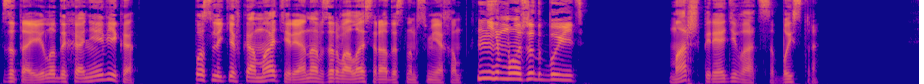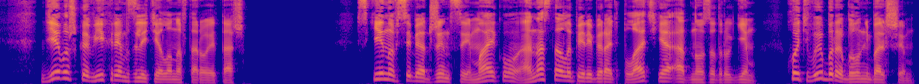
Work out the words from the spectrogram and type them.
Затаила дыхание Вика. После кивка матери она взорвалась радостным смехом. «Не может быть!» Марш переодеваться, быстро. Девушка вихрем взлетела на второй этаж. Скинув себя джинсы и майку, она стала перебирать платья одно за другим, хоть выбор и был небольшим.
